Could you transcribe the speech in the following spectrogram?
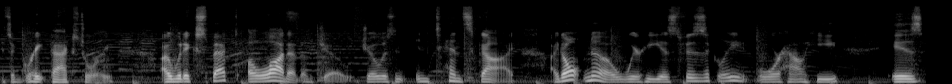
It's a great backstory. I would expect a lot out of Joe. Joe is an intense guy. I don't know where he is physically or how he is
